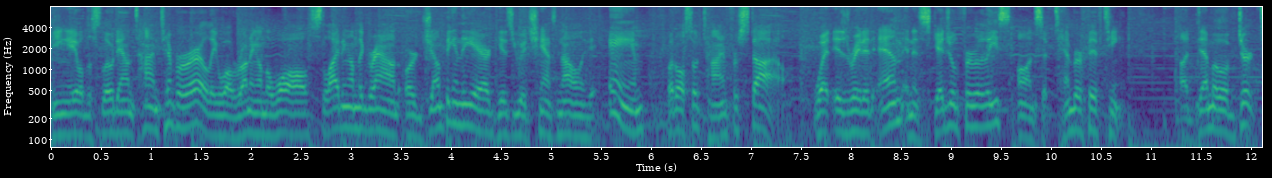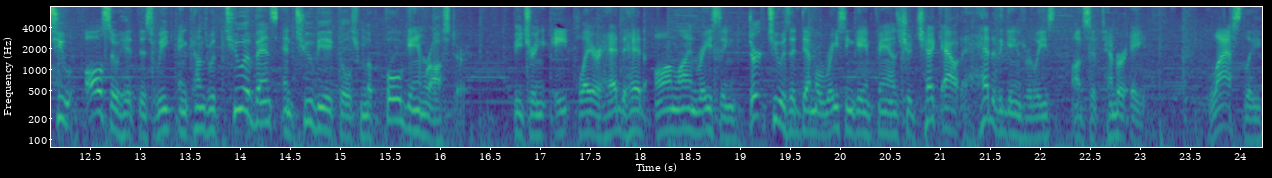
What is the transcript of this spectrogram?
Being able to slow down time temporarily while running on the wall, sliding on the ground, or jumping in the air gives you a chance not only to aim, but also time for style. Wet is rated M and is scheduled for release on September 15th. A demo of Dirt 2 also hit this week and comes with two events and two vehicles from the full game roster. Featuring 8 player head to head online racing, Dirt 2 is a demo racing game fans should check out ahead of the game's release on September 8th. Lastly,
